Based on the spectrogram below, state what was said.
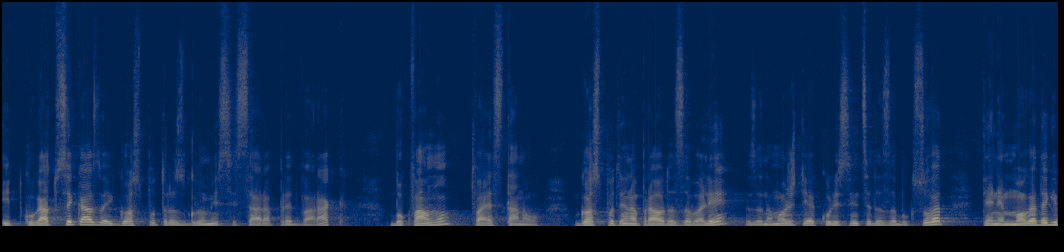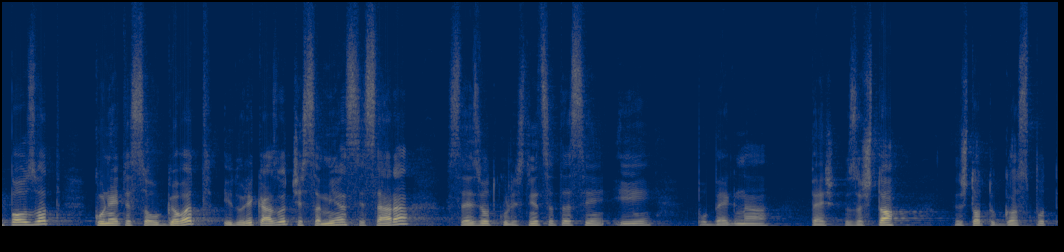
И когато се казва и Господ разгроми Сисара пред Варак, буквално това е станало. Господ е направил да завали, за да може тия колесници да забуксуват. Те не могат да ги ползват, конете се огъват и дори казват, че самия Сисара слезе от колесницата си и побегна пеш. Защо? Защото Господ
